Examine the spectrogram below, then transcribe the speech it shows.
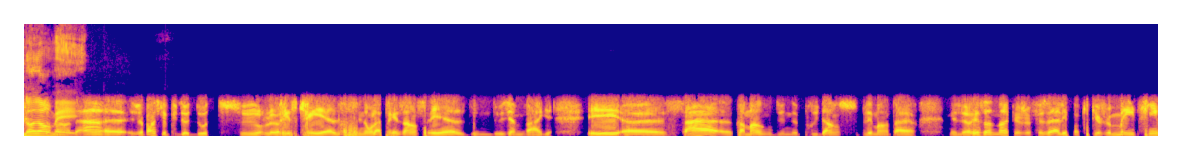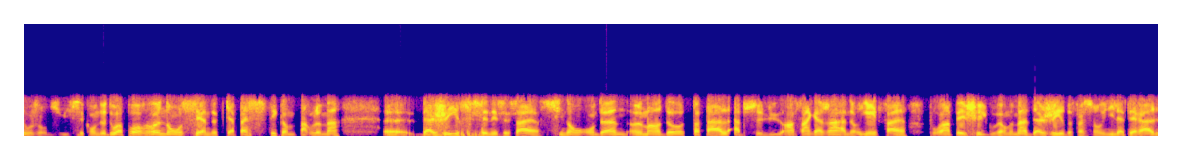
Non, non, mais- Cependant, euh, je pense qu'il n'y a plus de doute sur le risque réel, sinon la présence réelle d'une deuxième vague. Et euh, ça euh, commande une prudence supplémentaire. Mais le raisonnement que je faisais à l'époque et que je maintiens aujourd'hui, c'est qu'on ne doit pas renoncer à notre capacité comme Parlement euh, d'agir si c'est nécessaire. Sinon, on donne un mandat total, absolu, en s'engageant à ne rien faire pour empêcher le gouvernement d'agir de façon unilatérale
